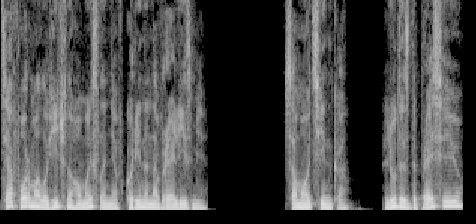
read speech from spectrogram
Ця форма логічного мислення вкорінена в реалізмі. Самооцінка. Люди з депресією,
